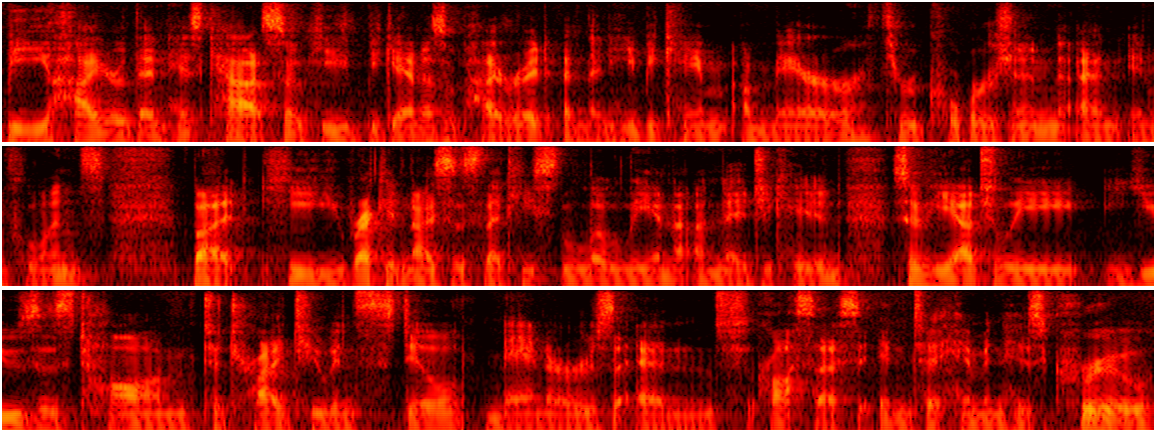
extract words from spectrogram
be higher than his caste. So he began as a pirate and then he became a mayor through coercion and influence. But he recognizes that he's lowly and uneducated. So he actually uses Tom to try to instill manners and process into him and his crew.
